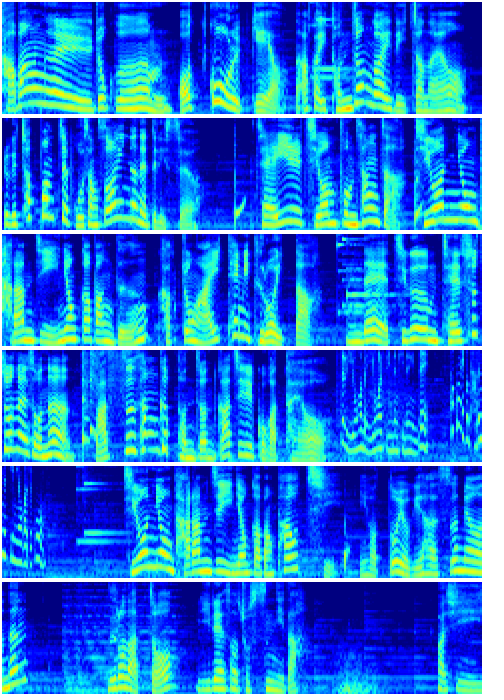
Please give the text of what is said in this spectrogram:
가방을 조금 얻고 올게요. 아까 이 던전 가이드 있잖아요. 이렇게 첫 번째 보상 써 있는 애들 있어요. 제1 지원품 상자, 지원용 다람쥐 인형 가방 등 각종 아이템이 들어있다. 근데 지금 제 수준에서는 마스 상급 던전까지일 것 같아요. 지원용 다람쥐 인형 가방 파우치 이것도 여기 하 쓰면은 늘어났죠. 이래서 좋습니다. 다시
